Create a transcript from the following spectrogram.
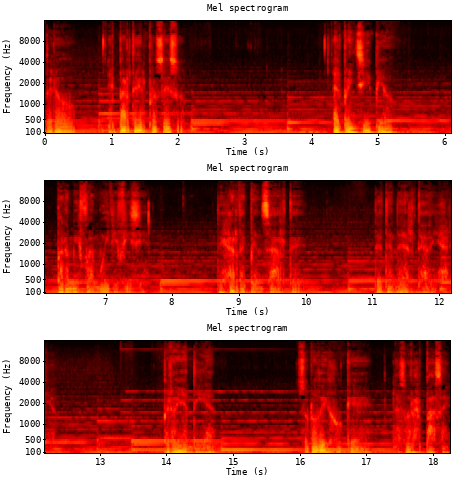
Pero es parte del proceso. Al principio, para mí fue muy difícil dejar de pensarte, de tenerte a diario. Pero hoy en día, solo dejo que las horas pasen,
